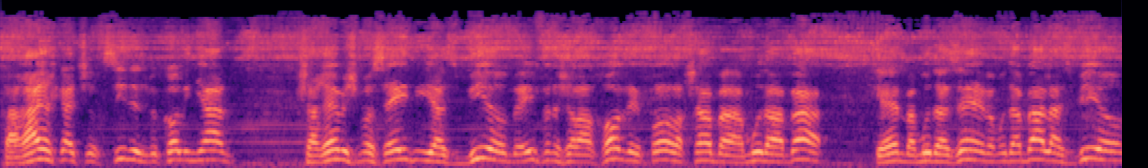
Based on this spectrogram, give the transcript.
את הרייכקייט של חסידס בכל עניין, כשהרב שמוסיידי יסביר באיפן של הרחוב, ופה עכשיו בעמוד הבא, כן, בעמוד הזה, בעמוד הבא, להסביר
